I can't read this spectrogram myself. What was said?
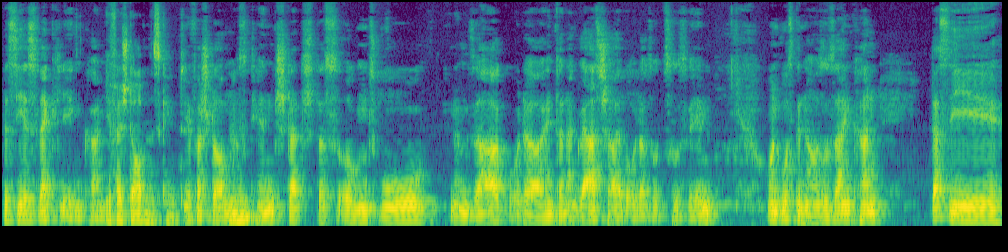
bis sie es weglegen kann. Ihr verstorbenes Kind. Ihr verstorbenes mhm. Kind, statt das irgendwo in einem Sarg oder hinter einer Glasscheibe oder so zu sehen. Und wo es genauso sein kann, dass sie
